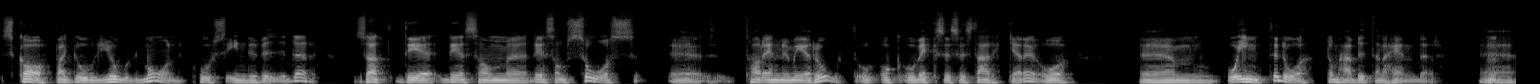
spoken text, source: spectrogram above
skapa god jordmån hos individer? Så att det, det, som, det som sås eh, tar ännu mer rot och, och, och växer sig starkare och, um, och inte då de här bitarna händer. Mm. Eh,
